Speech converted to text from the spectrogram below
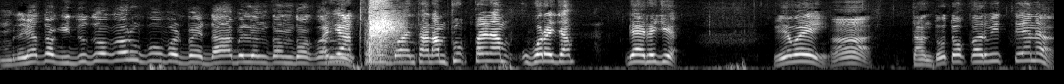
લે તો કીધું તો કરું પોપટભાઈ ડાબેલી ધંધો અલ્યા કરી તું બંધ થા આમ ચૂપ થઈને આમ ઊભો રહી જા. બે રહેજે. એ ભાઈ હા. ધંધો તો કરવી જ તે ને.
